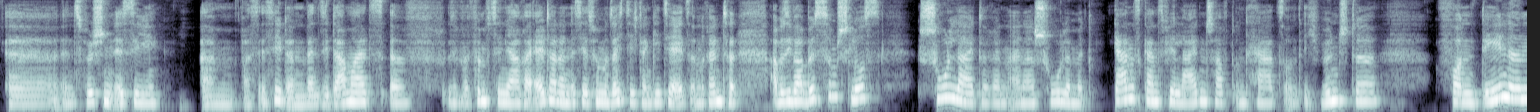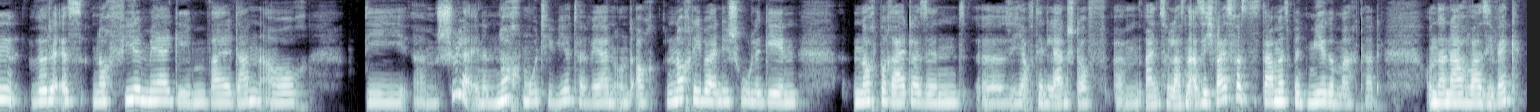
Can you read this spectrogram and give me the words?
Äh, inzwischen ist sie, ähm, was ist sie denn? Wenn sie damals äh, 15 Jahre älter, dann ist sie jetzt 65, dann geht sie ja jetzt in Rente. Aber sie war bis zum Schluss Schulleiterin einer Schule mit ganz, ganz viel Leidenschaft und Herz. Und ich wünschte, von denen würde es noch viel mehr geben, weil dann auch die ähm, SchülerInnen noch motivierter werden und auch noch lieber in die Schule gehen, noch bereiter sind, äh, sich auf den Lernstoff ähm, einzulassen. Also ich weiß, was das damals mit mir gemacht hat. Und danach war sie weg.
